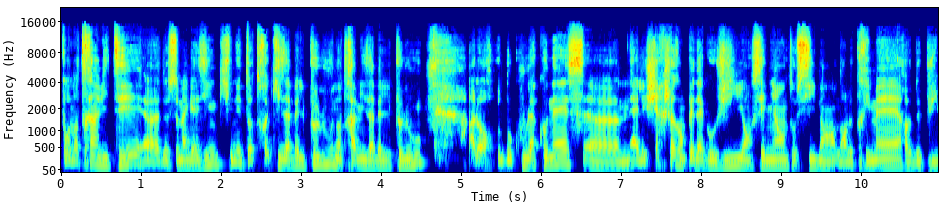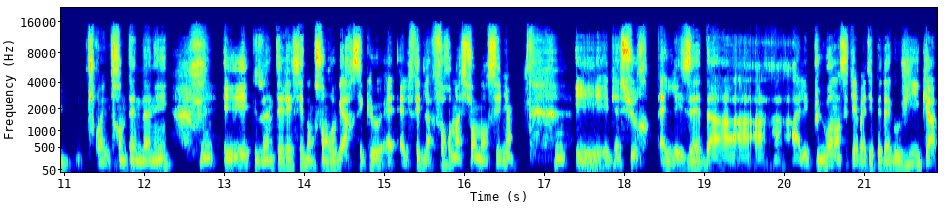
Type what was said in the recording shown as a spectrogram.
pour notre invité euh, de ce magazine, qui n'est autre qu'Isabelle Pelou, notre amie Isabelle Pelou. Alors, beaucoup la connaissent euh, elle est chercheuse en pédagogie, enseignante aussi dans, dans le primaire depuis, je crois, une trentaine d'années. Et ce qui nous a intéressé dans son regard, c'est que elle, fait de la formation d'enseignants. Et, bien sûr, elle les aide à, à, à, aller plus loin dans cette capacité pédagogique, à,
